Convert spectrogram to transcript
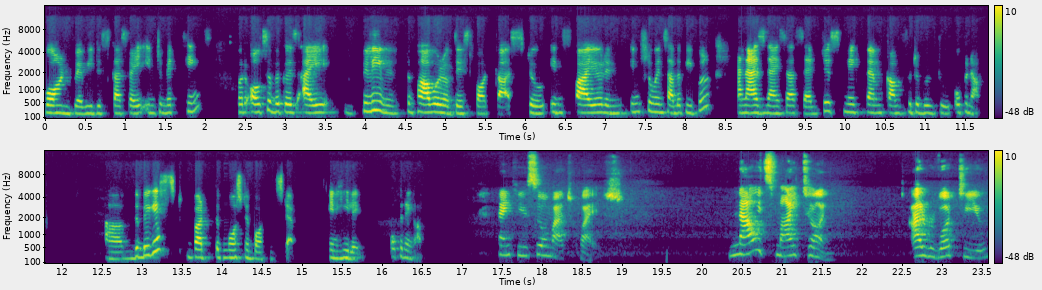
bond where we discuss very intimate things, but also because I believe the power of this podcast to inspire and influence other people. And as Naisa said, just make them comfortable to open up. Uh, the biggest, but the most important step in healing, opening up. Thank you so much, Khwaish. Now it's my turn. I'll revert to you.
